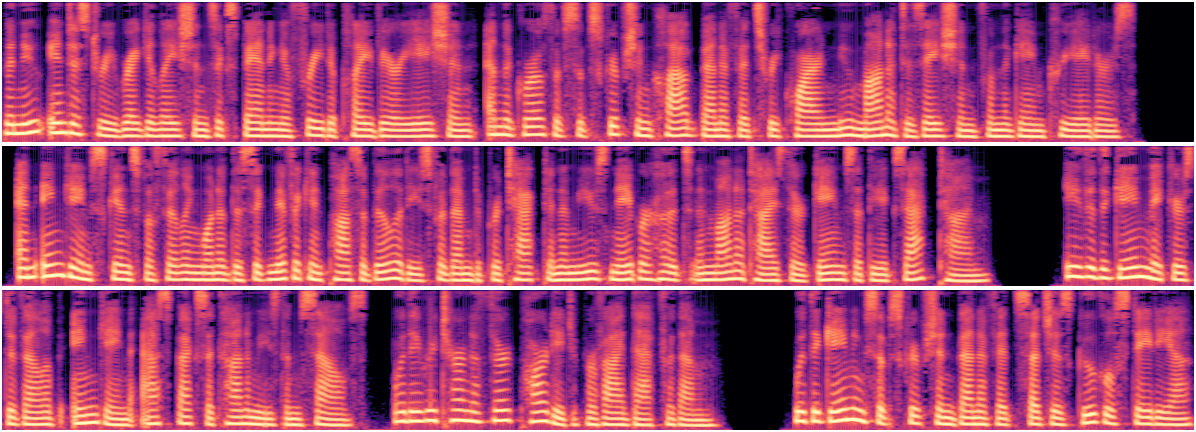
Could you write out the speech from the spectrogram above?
The new industry regulations expanding a free to play variation and the growth of subscription cloud benefits require new monetization from the game creators. And in game skins fulfilling one of the significant possibilities for them to protect and amuse neighborhoods and monetize their games at the exact time. Either the game makers develop in game aspects economies themselves, or they return a third party to provide that for them. With the gaming subscription benefits such as Google Stadia,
